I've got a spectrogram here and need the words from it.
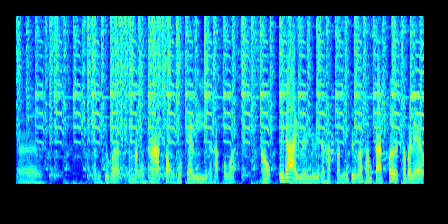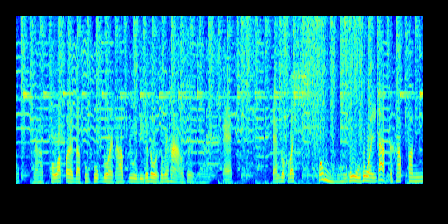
เออตอนนี้ฟิวก็กำลังหาต้องพวกแครี่นะครับ เพราะว่าเอ้าไม่ได้เลยเลยนะครับ ตอนนี้ฟิวก็ทำการเปิดเข้าไปแล้วนะครับ เพราะว่าเปิดแบบฟุกๆด้วยนะครับ อยู่ดีก็โดดเข้าไปหาเขาเลยนะครับแก๊กแก๊กโดดเข้าไปปุ้มโอ้โหสวยจัดนะครับ ตอนนี้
